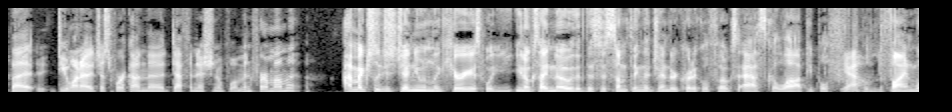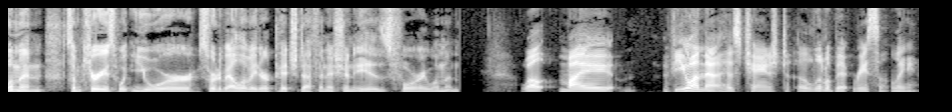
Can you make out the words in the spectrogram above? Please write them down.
But do you want to just work on the definition of woman for a moment? I'm actually just genuinely curious what you you know because I know that this is something that gender critical folks ask a lot. People for Yeah. people define woman. So I'm curious what your sort of elevator pitch definition is for a woman. Well, my view on that has changed a little bit recently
